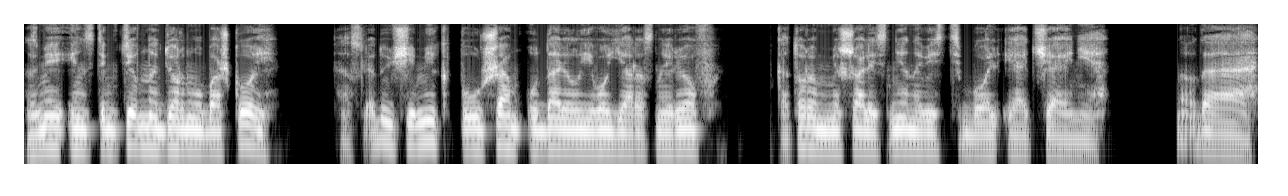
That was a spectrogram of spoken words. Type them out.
Змей инстинктивно дернул башкой, а в следующий миг по ушам ударил его яростный рев, в котором мешались ненависть, боль и отчаяние. Ну да,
